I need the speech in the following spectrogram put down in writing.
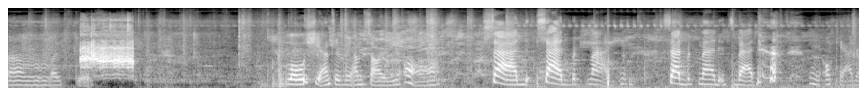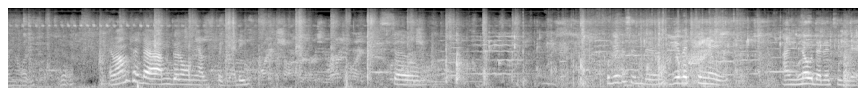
Um, let's do it. Lol, she answered me. I'm sorry. Aww. Sad. Sad but mad. Sad but mad. It's bad. Mm, okay, I don't know what it is. My mom said that I'm gonna only have spaghetti. So, We'll get this in there. give it to me. I know that it's in there.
